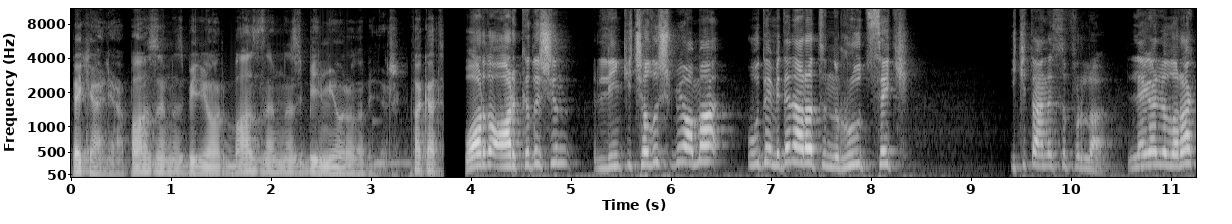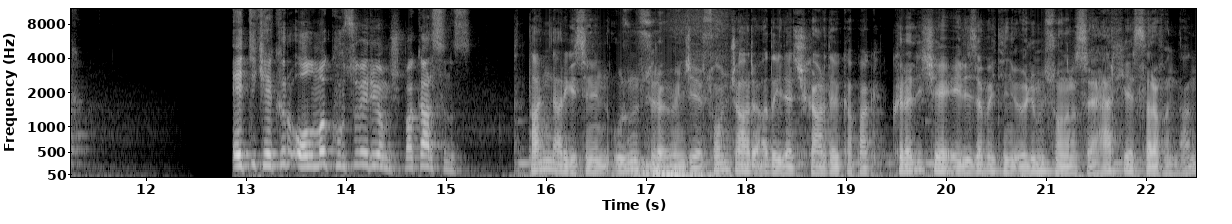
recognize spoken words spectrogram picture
Pekala bazılarınız biliyor bazılarınız bilmiyor olabilir. Fakat Bu arada arkadaşın linki çalışmıyor ama Udemy'den aratın. Rootsec iki tane sıfırla. Legal olarak etik hacker olma kursu veriyormuş. Bakarsınız. Time dergisinin uzun süre önce Son Çağrı adıyla çıkardığı kapak, Kraliçe Elizabeth'in ölümü sonrası herkes tarafından,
